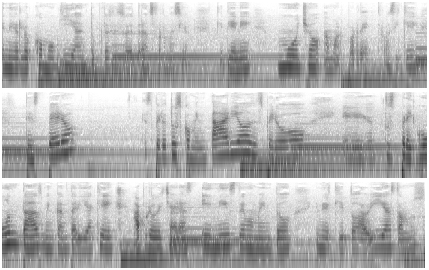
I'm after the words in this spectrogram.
tenerlo como guía en tu proceso de transformación, que tiene mucho amor por dentro. Así que te espero, espero tus comentarios, espero eh, tus preguntas. Me encantaría que aprovecharas en este momento en el que todavía estamos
